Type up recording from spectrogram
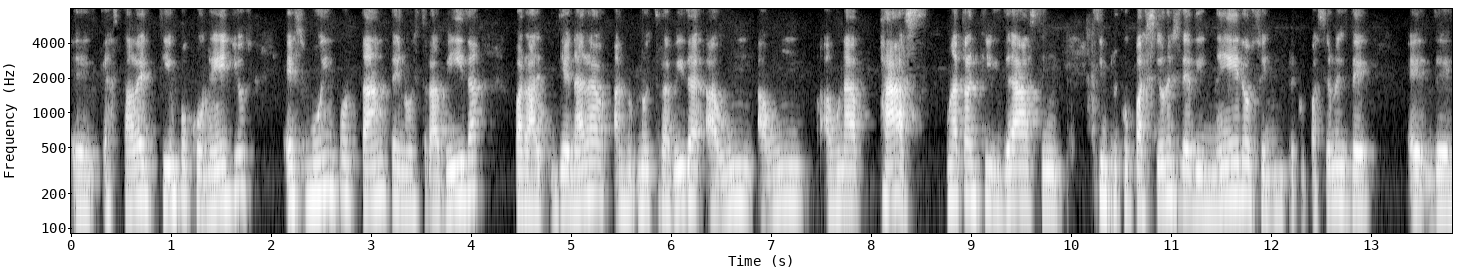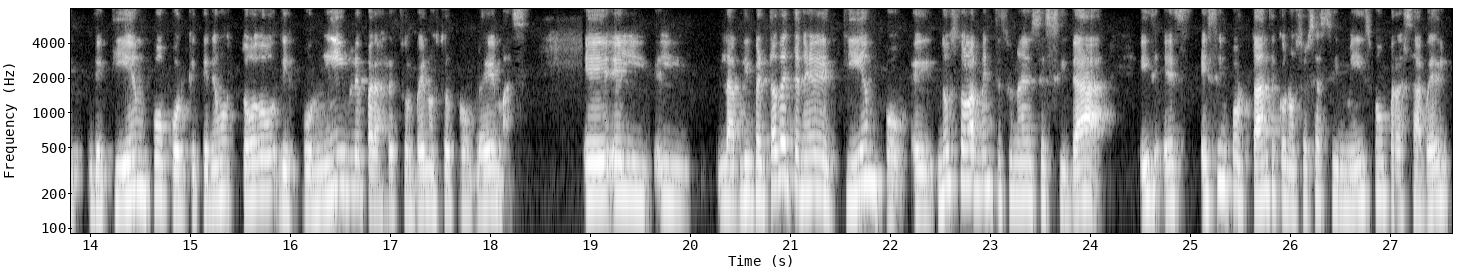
eh, gastar el tiempo con ellos, es muy importante en nuestra vida para llenar a, a nuestra vida a, un, a, un, a, una paz, una tranquilidad, sin, sin preocupaciones de dinero, sin preocupaciones de, eh, de, de, tiempo, porque tenemos todo disponible para resolver nuestros problemas. Eh, el, el, la libertad de tener el tiempo eh, no solamente es una necesidad, es, es, importante conocerse a sí mismo para saber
